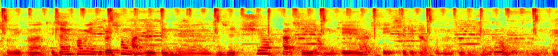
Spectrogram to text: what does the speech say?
저희가 디자인 커뮤니티를 처음 만들 때는 사실 취업까지 연계할 수 있으리라고는 사실 생각을 못했는데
